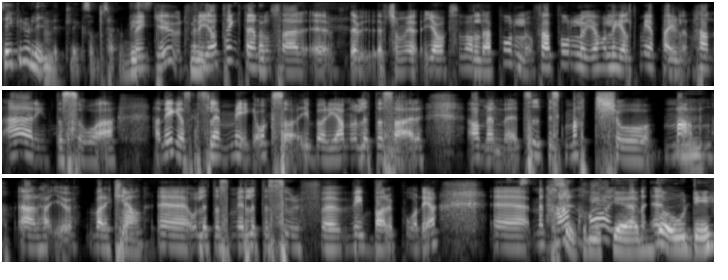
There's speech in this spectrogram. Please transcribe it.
Take it or leave mm. it liksom. Så, men gud, men, för jag tänkte ändå så här, eh, eftersom jag också valde Apollo, för Apollo, jag håller helt med Pajlen, han är inte så, han är ganska slemmig också i början och lite så här, ja men mm. typisk macho-man mm. är han ju verkligen ja. eh, och lite med lite surfvibbar på det. Eh, men han har ju en, en,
